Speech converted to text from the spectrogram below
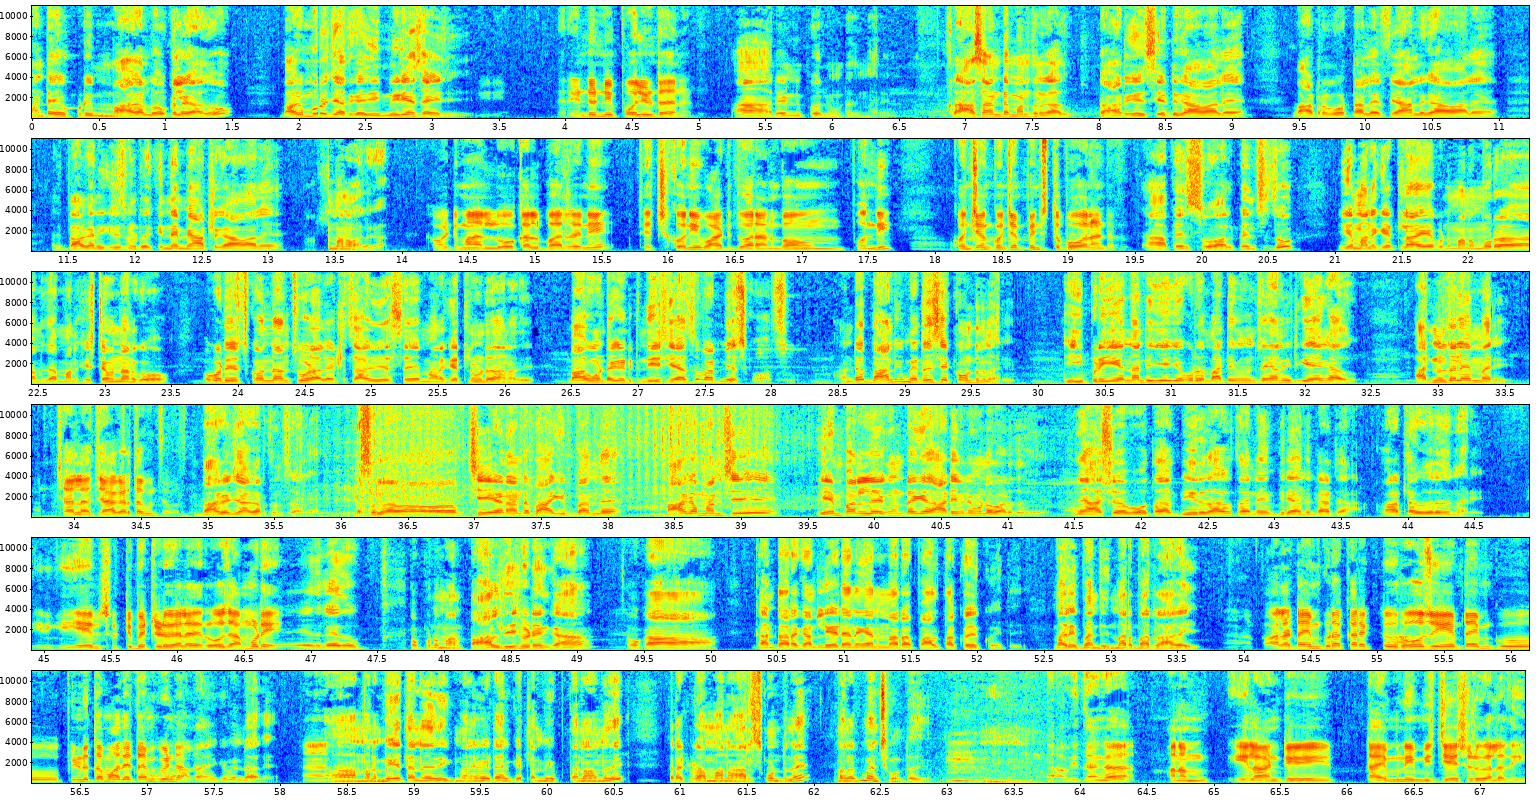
అంటే ఇప్పుడు బాగా లోకల్ కాదు బాగా మురు జాతి కాదు ఇది మీడియం సైజ్. ఇది రెండుని పోలి ఉంటుంది అన్నట్టు. ఆ, రెండు పోలు ఉంటుంది మరి. క్రాస్ అంటే మనతో కాదు. వాటికి షెడ్ కావాలి వాటర్ కొట్టాలి ఫ్యాన్లు కావాలి అది బాగా నిక్రీస్ ఉంటుంది. కింద మ్యాట్లు కావాలి మన వాళ్ళు కాదు. కాబట్టి మన లోకల్ బర్రెనే తెచ్చుకొని వాటి ద్వారా అనుభవం పొంది కొంచెం కొంచెం పెంచుతూ పోవాలంటారు. పెంచుకోవాలి పెంచుతూ ఇక మనకి ఎట్లా ఇప్పుడు మన మీద మనకి ఇష్టం ఉంది అనుకో ఒకటి తెచ్చుకొని దాన్ని చూడాలి ఎట్లా సాగు చేస్తే మనకి ఎట్లా ఉంటుంది అన్నది. బాగుంటే గిట్ల తీసేయచ్చు వాటిని చేసుకోవచ్చు. అంటే దానికి మెటీరియల్స్ ఎక్కువ ఉంటుంది మరి. ఇప్పుడు ఏంటంటే ఏ ఒకటి మట్టి ఉంచే కానీ ఇటుకి ఏం కాదు. వాటిని ఉంచలేం మరి. చాలా జాగ్రత్తగా ఉంచవాలి. బాగా జాగ్రత్త ఉంచాలి. అసలు చేయడం అంటే బాగా ఇబ్బందే. బాగా మనిషి ఏం పని లేకుండా ఆటి మీద కూడా పడుతుంది నేను ఆశ పోతా బీరు తాగుతా నేను బిర్యానీ తింటా అట్లా కుదరదు మరి. దీనికి ఏం సుట్టి పెట్టుడు గల రోజు అమ్ముడే. లేదు లేదు. ఇప్పుడు మన పాలు తీసుడు ఇంకా ఒక గంట అర గంట లేట్ అయినా కానీ మరి పాలు తక్కువ ఎక్కువ అవుతుంది మరి ఇబ్బంది మరి మరి లాగాయి. పాల టైం కూడా కరెక్ట్ రోజు ఏ టైంకు పిండుతామో అదే టైంకి పిండాలి? టైంకి విండాలి ఆ, మన మేత అనేది మనం ఏ టైంకి ఎట్లా మేపుతాను అన్నది కరెక్ట్ మనం అరుచుకుంటేనే మనకు మంచిగా ఉంటుంది. ఆ విధంగా మనం ఎలాంటి టైంని మిస్ చేసుడు గలది?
